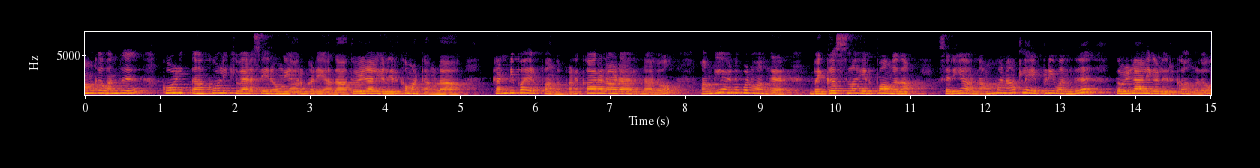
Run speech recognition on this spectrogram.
அங்கே வந்து கூலி கூலிக்கு வேலை செய்கிறவங்க யாரும் கிடையாதா? தொழிலாளிகள் இருக்க மாட்டாங்களா? கண்டிப்பாக இருப்பாங்க. பணக்கார நாடாக இருந்தாலும் அங்கேயும் என்ன பண்ணுவாங்க? பெக்கர்ஸ்லாம் இருப்பாங்க தான் சரியா? நம்ம நாட்டில் எப்படி வந்து தொழிலாளிகள் இருக்காங்களோ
